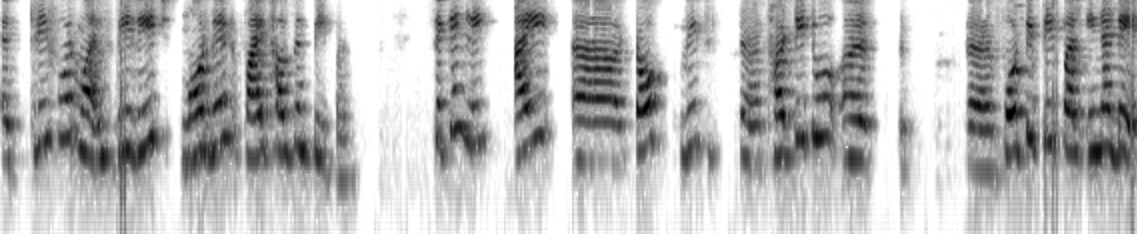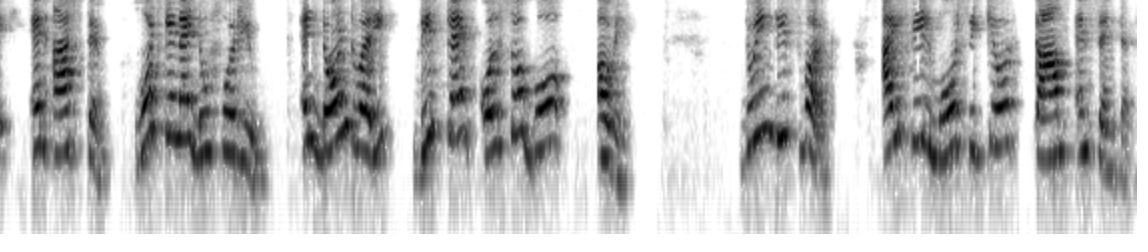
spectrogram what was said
at three, four months, we reach more than 5,000 people. Secondly, I uh, talk with uh, 30 to uh, uh, 40 people in a day and ask them, what can I do for you? And don't worry, this time also go away. Doing this work, I feel more secure, calm, and centered.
